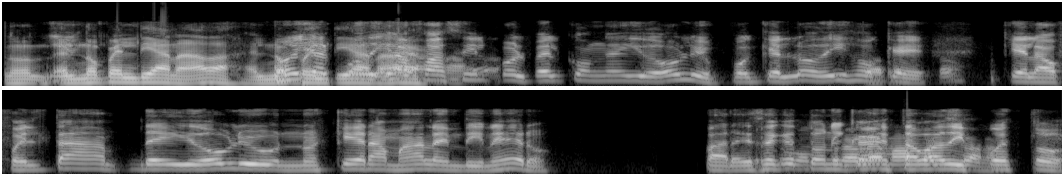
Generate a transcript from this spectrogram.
él no perdía nada, él no, perdía él podía fácil volver con AEW, porque él lo dijo que, que, la oferta de AEW no es que era mala en dinero, Parece que Tony Khan estaba dispuesto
